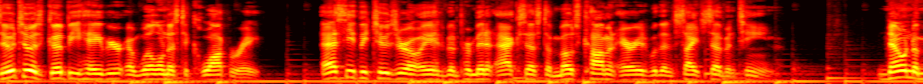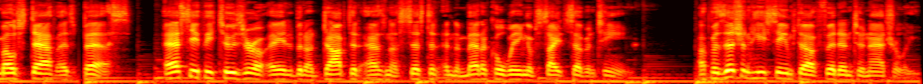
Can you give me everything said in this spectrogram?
Due to his good behavior and willingness to cooperate, SCP-208 has been permitted access to most common areas within Site-17. Known to most staff as Bes, SCP-208 has been adopted as an assistant in the medical wing of Site-17, a position he seems to have fit into naturally.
